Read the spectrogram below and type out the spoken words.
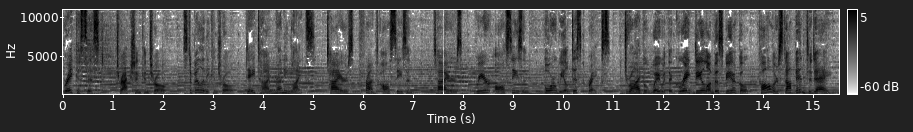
brake assist, traction control, stability control, daytime running lights, tires, front all season, tires, rear all season, four-wheel disc brakes. Drive away with a great deal on this vehicle. Call or stop in today.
